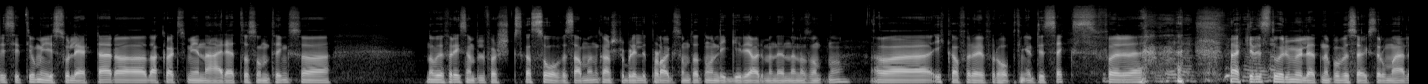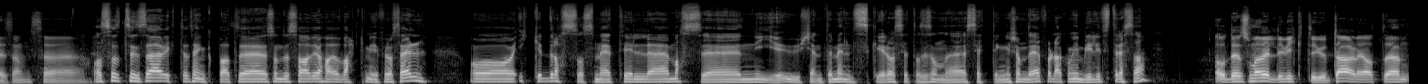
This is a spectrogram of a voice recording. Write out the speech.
Vi sitter jo mye isolert der, og det har ikke vært så mye nærhet og sånne ting. Så når vi f.eks. først skal sove sammen, kanskje det blir litt plagsomt at noen ligger i armen din eller noe sånt noe. Og eh, ikke ha for høye forhåpninger til sex, for eh, det er ikke de store mulighetene på besøksrommet her, liksom. Så Og så syns jeg det er viktig å tenke på at som du sa, vi har jo vært mye for oss selv. Og ikke drasse oss med til eh, masse nye ukjente mennesker og sette oss i sånne settinger som det, for da kan vi bli litt stressa. Og det som er veldig viktig, gutta, er det at eh,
